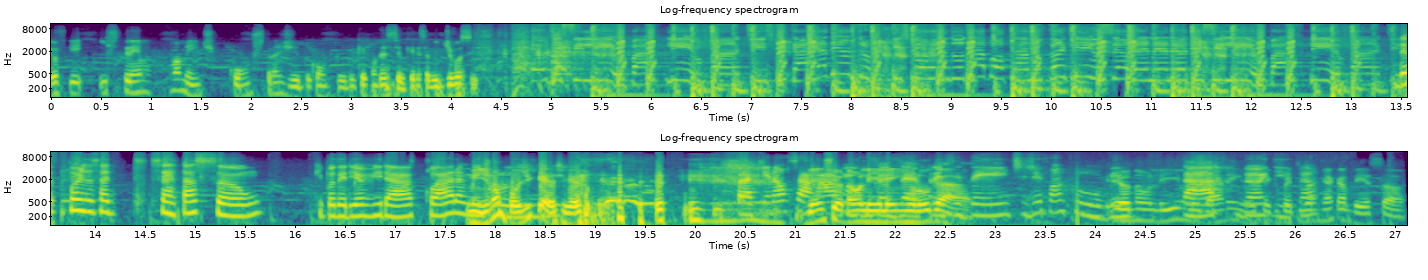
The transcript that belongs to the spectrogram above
eu fiquei extremamente constrangido com tudo que aconteceu. Eu queria saber de vocês. Eu disse Depois dessa dissertação, que poderia virar claramente. Menina, um podcast. Né? pra quem não sabe, Gente, eu não li em é lugar. presidente de fã-clube. Eu não li em tá? lugar nenhum. Isso aqui foi tudo na minha cabeça, ó.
